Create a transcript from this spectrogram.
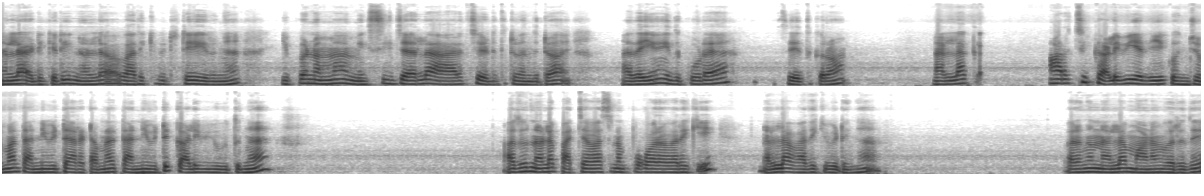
நல்லா அடிக்கடி நல்லா வதக்கி விட்டுட்டே இருங்க. இப்போ நம்ம மிக்சி ஜாரில் அரைச்சி எடுத்துகிட்டு வந்துட்டோம். அதையும் இது கூட சேர்த்துக்கிறோம். நல்லா க அரைச்சி கழுவி அதையும் கொஞ்சமாக தண்ணி விட்டு அரைட்டோம்னா தண்ணி விட்டு கழுவி ஊற்றுங்க அதுவும் நல்லா பச்சை வாசனை போகிற வரைக்கும் நல்லா வதக்கி விடுங்க. பாருங்க நல்லா மனம் வருது.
